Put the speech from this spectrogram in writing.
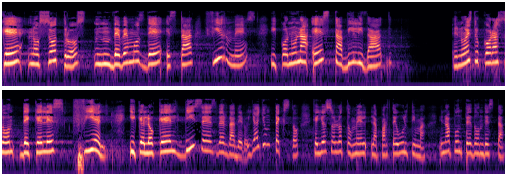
que nosotros debemos de estar firmes y con una estabilidad en nuestro corazón de que Él es fiel y que lo que él dice es verdadero. Y hay un texto que yo solo tomé la parte última y no apunté dónde está,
